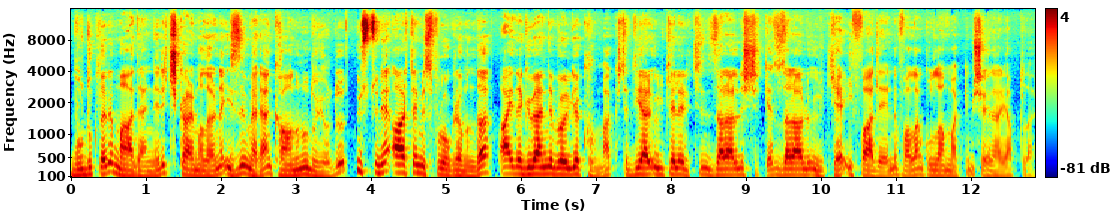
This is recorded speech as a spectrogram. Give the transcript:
buldukları madenleri çıkarmalarına izin veren kanunu duyurdu. Üstüne Artemis programında ayda güvenli bölge kurmak, işte diğer ülkeler için zararlı şirket, zararlı ülke ifadelerini falan kullanmak gibi şeyler yaptılar.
